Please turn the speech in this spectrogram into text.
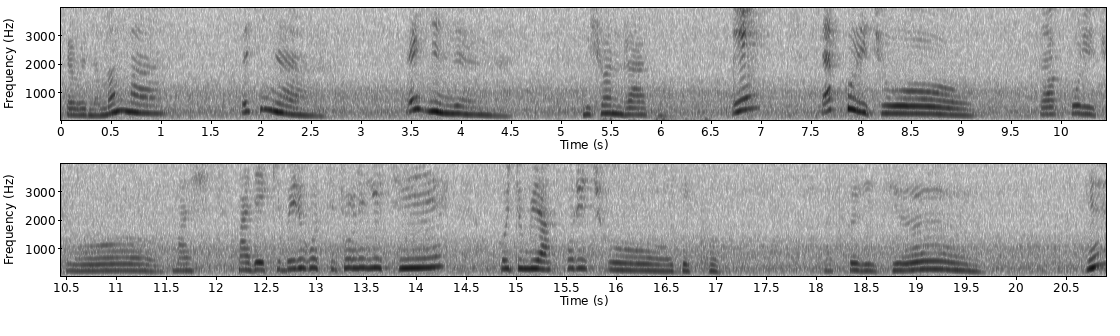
তাকাবে না মাম্মা এই না এই না ভীষণ রাগ। এ রাগ করেছ? রাগ করেছ? মাস মা দেখে বেরো করতে চলে গেছি? ওই তুমি রাগ করেছ? দেখো। রাগ করেছ? হ্যাঁ।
